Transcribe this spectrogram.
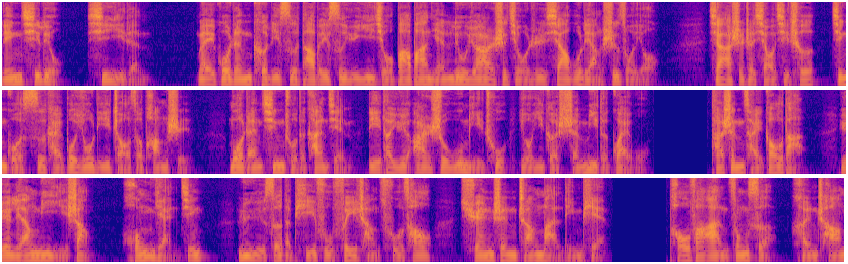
零七六蜥蜴人，美国人克里斯·达维斯于一九八八年六月二十九日下午两时左右，驾驶着小汽车经过斯凯波尤里沼泽旁时，蓦然清楚地看见离他约二十五米处有一个神秘的怪物。他身材高大，约两米以上，红眼睛，绿色的皮肤非常粗糙，全身长满鳞片，头发暗棕色，很长，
